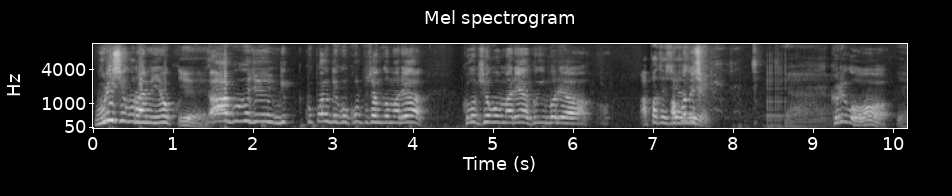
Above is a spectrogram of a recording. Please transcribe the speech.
우리식으로 하면요. 예. 야 그거 저 미- 국방대 그 골프장 그 말이야. 그거 펴고 말이야. 거기 뭐야. 아파트 지어야지. 아파트 지- 야. 그리고 예.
